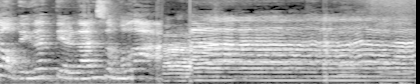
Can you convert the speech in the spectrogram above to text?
到底在点燃什么啦？啦啦啦啦啦啦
